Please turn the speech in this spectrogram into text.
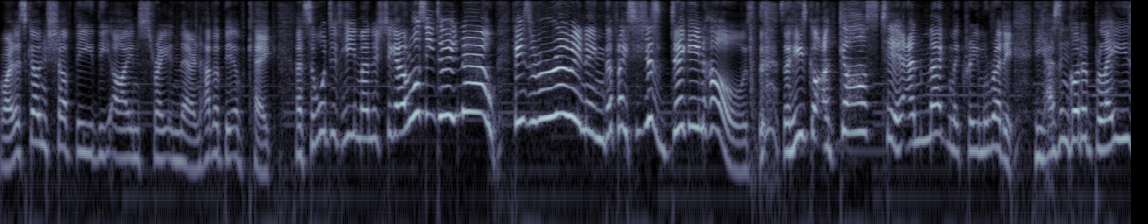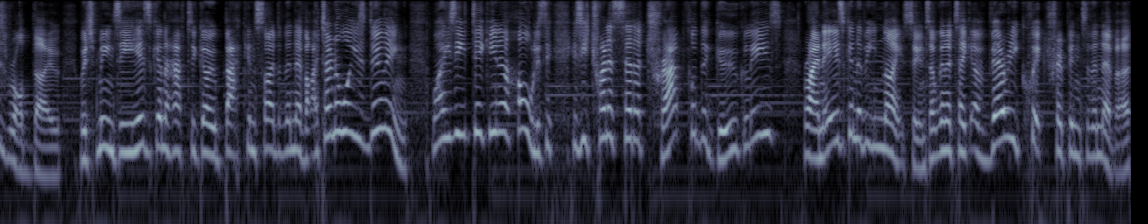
All right, let's go and shove the, the iron straight in there and have a bit of cake. And so what did he manage to get? what's he doing now? He's ruining the place. He's just digging holes. So he's got a ghast tear and magma cream already. He hasn't got a blaze rod though, which means he is going to have to go back inside of the nether. I don't know what he's doing. Why is he digging a hole? Is he, is he trying to set a trap for the googlies? Right, and it is going to be night soon, so I'm going to take a very quick trip into the nether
